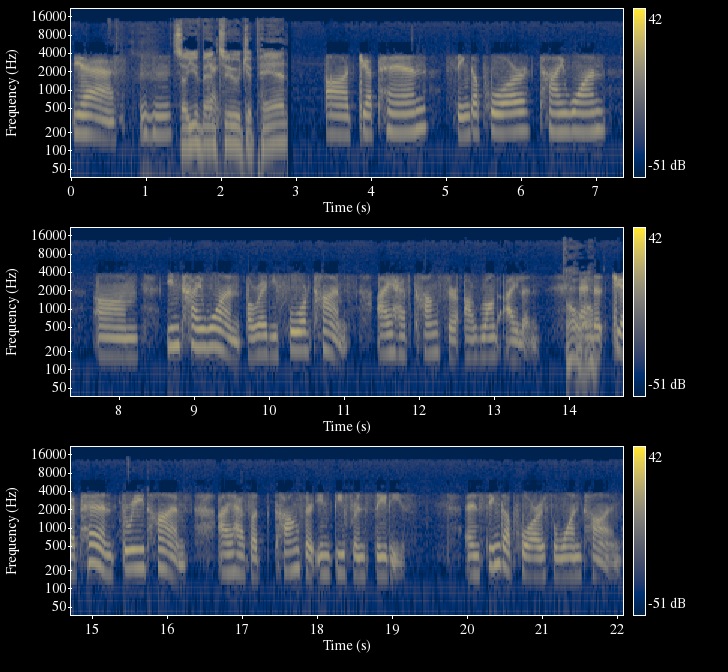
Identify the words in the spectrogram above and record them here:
Yes. hmm So you've been Yes. to Japan. uh, Japan, Singapore, Taiwan. Um, in Taiwan, already four times, I have concert around the island. Oh, wow. And uh, Japan, three times, I have a concert in different cities. And Singapore is one time.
